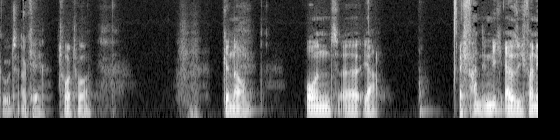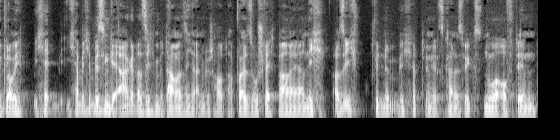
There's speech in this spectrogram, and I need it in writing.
gut, okay. Tor, Tor. Genau. Und äh, ja, ich fand ihn nicht, also ich fand ihn, glaube ich, ich, ich habe mich ein bisschen geärgert, dass ich ihn mir damals nicht angeschaut habe, weil so schlecht war er ja nicht. Also ich finde, ich hätte ihn jetzt keineswegs nur auf den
